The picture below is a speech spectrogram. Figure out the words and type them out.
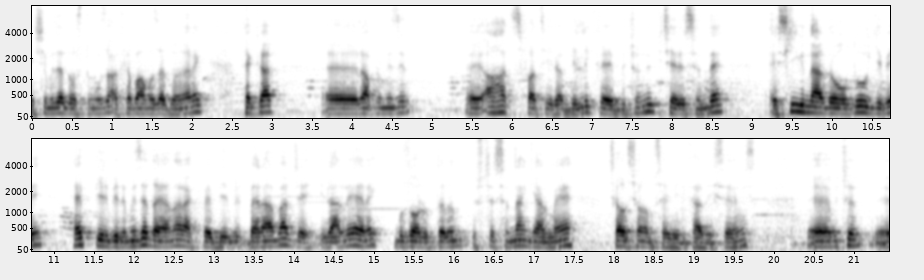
eşimize, dostumuza, akrabamıza dönerek tekrar e, Rabbimizin e, ahad sıfatıyla birlik ve bütünlük içerisinde eski günlerde olduğu gibi hep birbirimize dayanarak ve bir, beraberce ilerleyerek bu zorlukların üstesinden gelmeye çalışalım sevgili kardeşlerimiz. Ee, bütün e,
